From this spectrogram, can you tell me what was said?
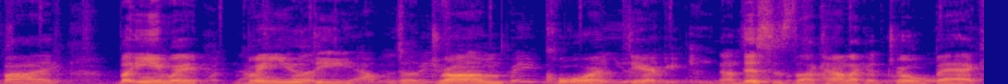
vibe. But anyway, bring you the the Drum Chord Theory. Now this is like kind of like a throwback,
